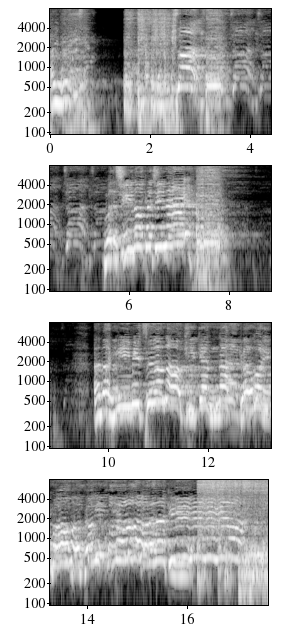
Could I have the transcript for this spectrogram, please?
Are you ready? Jump! 私の勝ちね甘い蜜の危険な香りも元に戻らなきゃ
